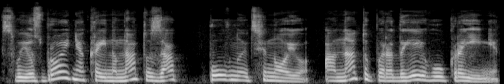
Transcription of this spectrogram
своє озброєння країнам НАТО за повною ціною, а НАТО передає його Україні.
